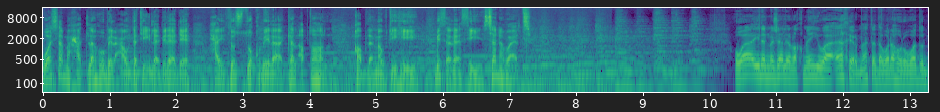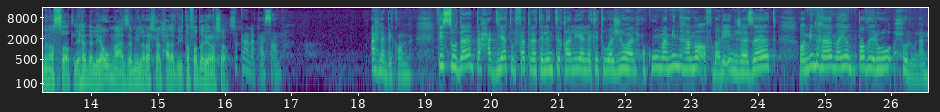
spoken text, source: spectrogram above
وسمحت له بالعودة إلى بلاده حيث استقبل كالأبطال قبل موته بثلاث سنوات. وإلى المجال الرقمي وآخر ما تداوله رواد المنصات لهذا اليوم مع زميل رشا الحلبي. تفضلي رشا. شكرا لك عصام أهلا بكم. في السودان تحديات الفترة الانتقالية التي تواجهها الحكومة منها ما أفضل إنجازات ومنها ما ينتظر حلولا.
